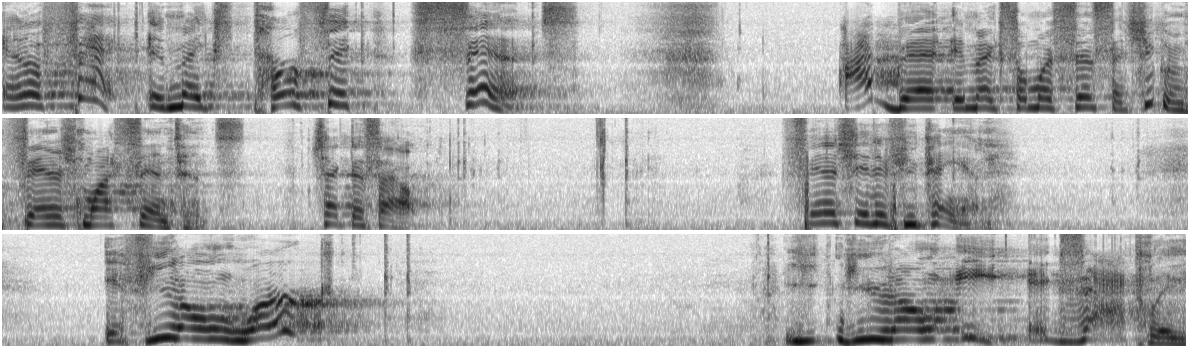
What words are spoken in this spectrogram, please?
an effect. It makes perfect sense. I bet it makes so much sense that you can finish my sentence. Check this out. Finish it if you can. If you don't work, you don't eat. Exactly.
